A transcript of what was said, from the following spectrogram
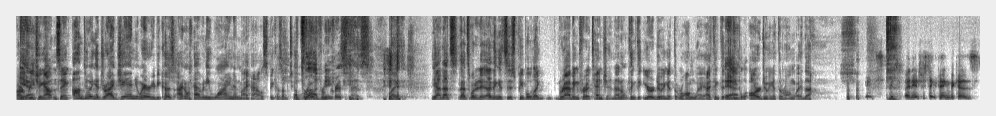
are Yeah. reaching out and saying, "I'm doing a dry January because I don't have any wine in my house because I'm too broke Applaud from me." Christmas." like yeah, that's that's what it is. I think it's just people like grabbing for attention. I don't think that you're doing it the wrong way. I think that Yeah. people are doing it the wrong way though. it's it's an interesting thing because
